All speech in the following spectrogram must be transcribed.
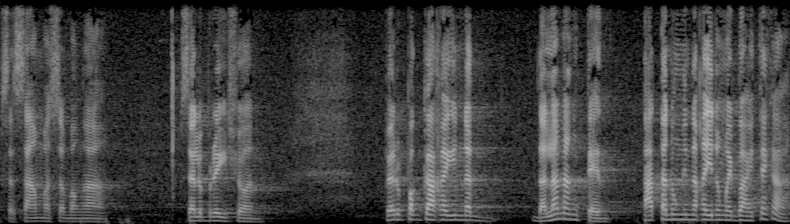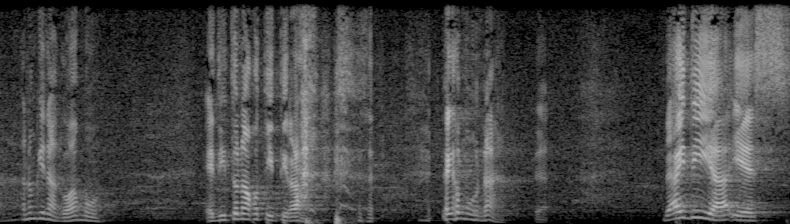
sasama sa mga celebration. Pero pagka kayo nagdala ng tent, tatanungin na kayo ng may bahay, Teka, anong ginagawa mo? Eh, dito na ako titira. Teka muna. The idea is,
